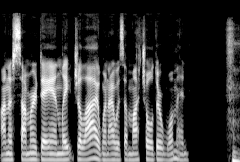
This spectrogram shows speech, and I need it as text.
on a summer day in late July when I was a much older woman. Hmm.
